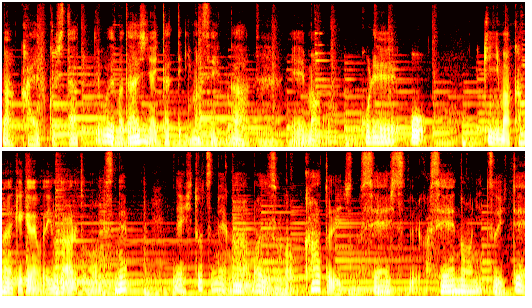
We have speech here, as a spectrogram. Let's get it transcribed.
まあ、回復したということで、ま、大事には至っていませんが、えー、まこれを機にまあ考えなきゃいけないことはいろいろあると思うんですね。で1つ目がまずそのカートリッジの性質というか性能について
